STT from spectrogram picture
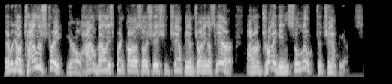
There we go. Tyler Street, your Ohio Valley Sprint Car Association champion, joining us here on our Drydene salute to champions.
